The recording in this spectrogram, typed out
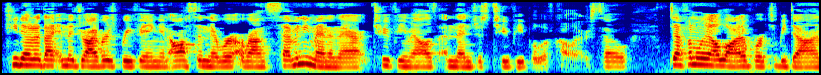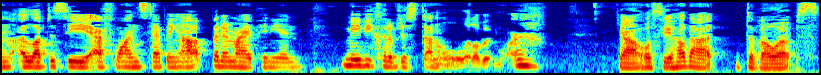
He noted that in the driver's briefing in Austin, there were around 70 men in there, two females, and then just two people of color. So definitely a lot of work to be done. I love to see F1 stepping up, but in my opinion, maybe could have just done a little bit more. Yeah, we'll see how that develops.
